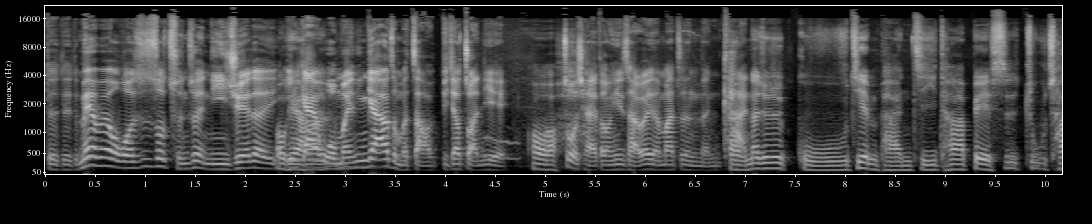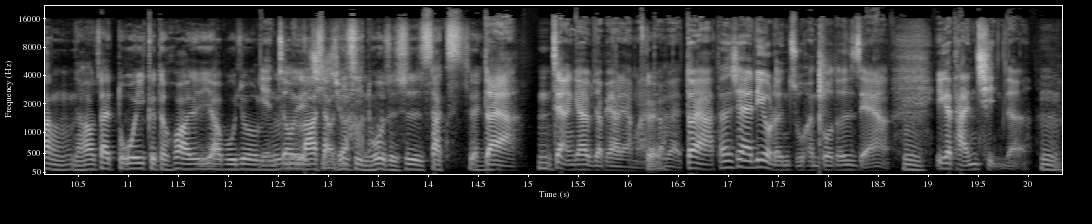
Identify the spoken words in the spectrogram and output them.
对对对，没有没有，我是说纯粹你觉得应该好我们应该要怎么找比较专业，哦，做起来的东西才会他妈真的能哦，看。那就是鼓、键盘、吉他、贝斯、主唱，然后再多一个的话，要不就演奏拉小提琴或者是萨克斯这样。对啊，这样应该会比较漂亮嘛，对不对？对啊，但是现在六人组很多都是这样，嗯。一个弹琴的，嗯，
